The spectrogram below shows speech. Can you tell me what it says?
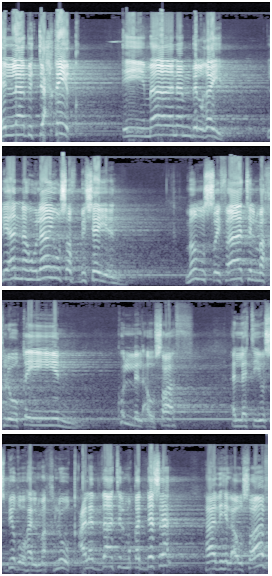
إلا بالتحقيق إيمانا بالغيب. لأنه لا يوصف بشيء من صفات المخلوقين. كل الأوصاف التي يسبغها المخلوق على الذات المقدسة هذه الأوصاف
